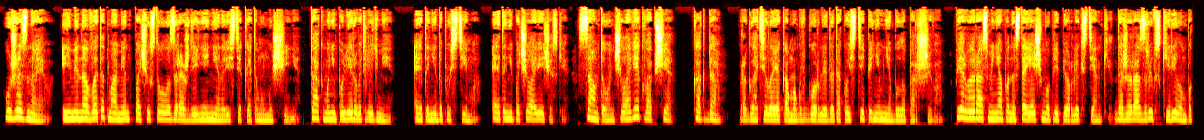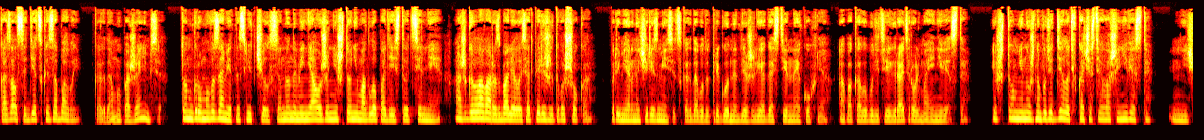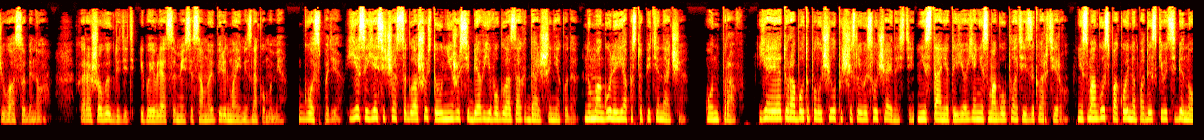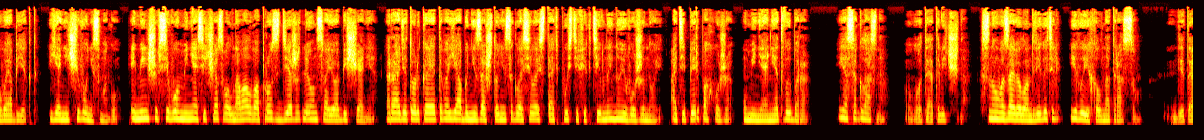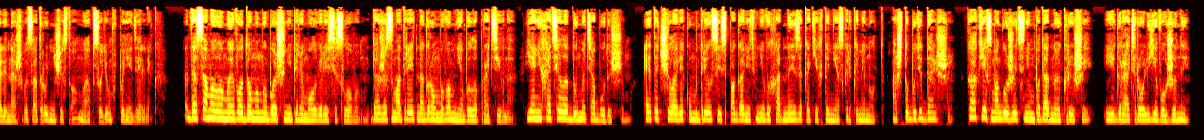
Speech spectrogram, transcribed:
Уже знаю. И именно в этот момент почувствовала зарождение ненависти к этому мужчине. Так манипулировать людьми. Это недопустимо. Это не по-человечески. Сам-то он человек вообще. Когда? Проглотила я комок в горле до такой степени мне было паршиво. Первый раз меня по-настоящему приперли к стенке. Даже разрыв с Кириллом показался детской забавой. Когда мы поженимся? Тон Громова заметно смягчился, но на меня уже ничто не могло подействовать сильнее. Аж голова разболелась от пережитого шока. Примерно через месяц, когда будут пригодны для жилья гостиная и кухня. А пока вы будете играть роль моей невесты. И что мне нужно будет делать в качестве вашей невесты? Ничего особенного. Хорошо выглядеть и появляться вместе со мной перед моими знакомыми. Господи, если я сейчас соглашусь, то унижу себя в его глазах дальше некуда. Но могу ли я поступить иначе? Он прав. Я и эту работу получила по счастливой случайности. Не станет ее, я не смогу платить за квартиру. Не смогу спокойно подыскивать себе новый объект. Я ничего не смогу. И меньше всего меня сейчас волновал вопрос, сдержит ли он свое обещание. Ради только этого я бы ни за что не согласилась стать пусть эффективной, но его женой. А теперь, похоже, у меня нет выбора. Я согласна. Вот и отлично. Снова завел он двигатель и выехал на трассу. Детали нашего сотрудничества мы обсудим в понедельник. До самого моего дома мы больше не перемолвились и словом. Даже смотреть на Громова мне было противно. Я не хотела думать о будущем. Этот человек умудрился испоганить мне выходные за каких-то несколько минут. А что будет дальше? Как я смогу жить с ним под одной крышей и играть роль его жены?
